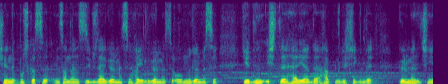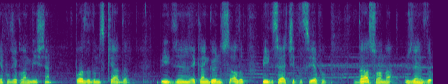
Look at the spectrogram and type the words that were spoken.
Şirinlik muskası insanların sizi güzel görmesi, hayırlı görmesi, olumlu görmesi, girdiğiniz işte her yerde haklı bir şekilde görmeniz için yapılacak olan bir işlem. Bu hazırladığımız kağıdı ekran görüntüsü alıp bilgisayar çıktısı yapıp daha sonra üzerinizde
